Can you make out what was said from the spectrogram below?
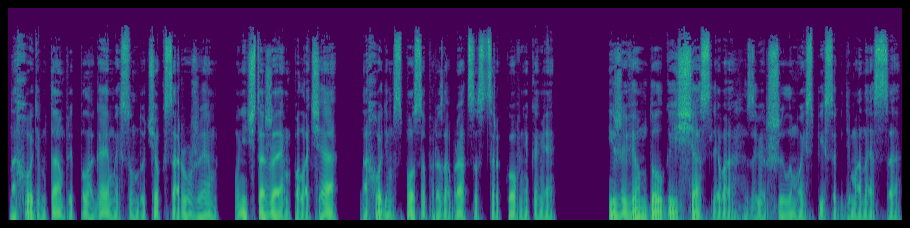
находим там предполагаемый сундучок с оружием, уничтожаем палача, находим способ разобраться с церковниками. «И живем долго и счастливо», — завершила мой список Демонесса.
